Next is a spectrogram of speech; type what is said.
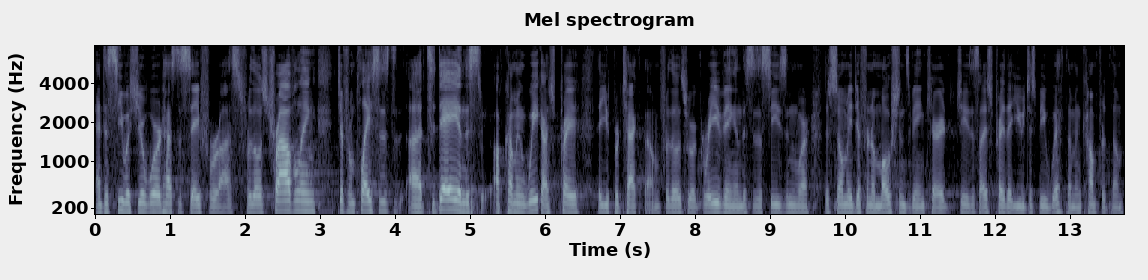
and to see what your word has to say for us. For those traveling different places uh, today and this upcoming week, I just pray that you protect them. For those who are grieving, and this is a season where there's so many different emotions being carried, Jesus, I just pray that you just be with them and comfort them.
